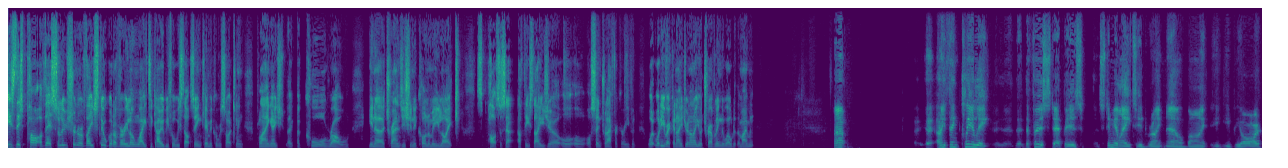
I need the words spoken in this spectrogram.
is this part of their solution or have they still got a very long way to go before we start seeing chemical recycling playing a, a core role in a transition economy like parts of Southeast Asia or, or, or Central Africa even? What, what, do you reckon, Adrian? I know you're traveling the world at the moment. Uh, I think clearly the, the, first step is stimulated right now by EPR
